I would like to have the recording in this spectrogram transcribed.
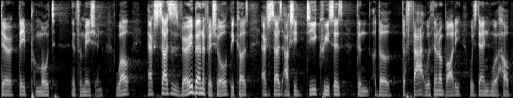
they promote inflammation. Well, exercise is very beneficial because exercise actually decreases the, the, the fat within our body, which then will help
